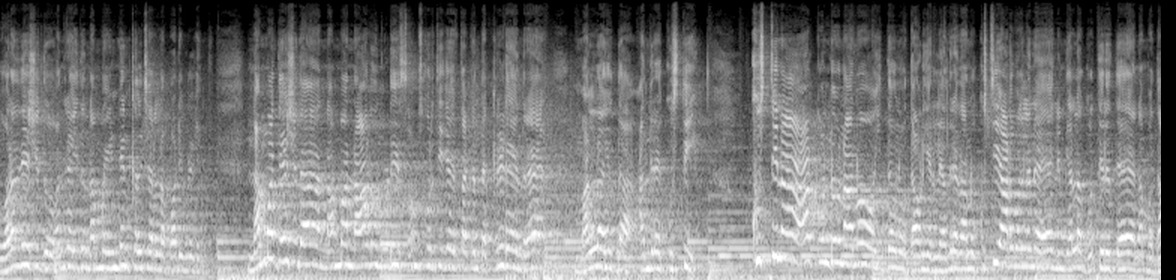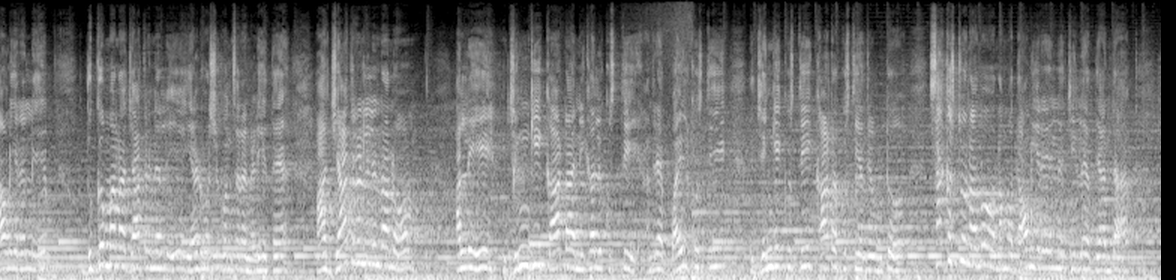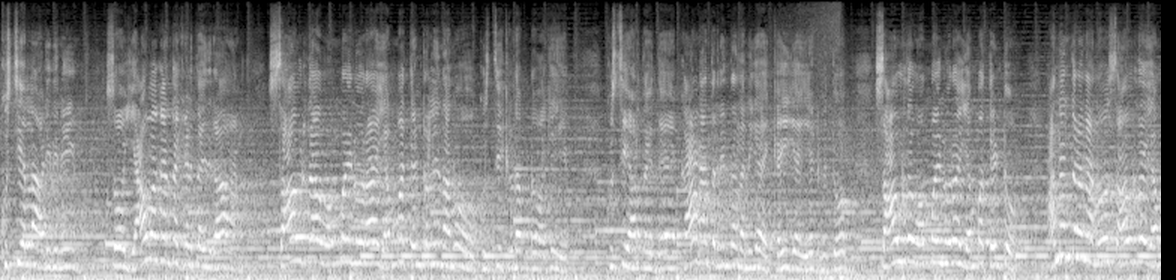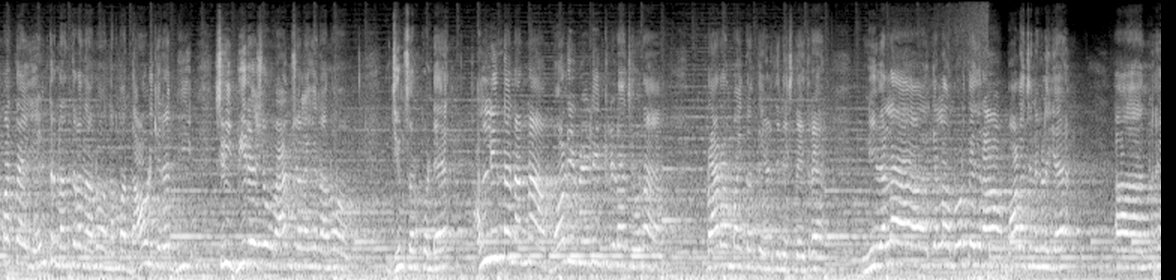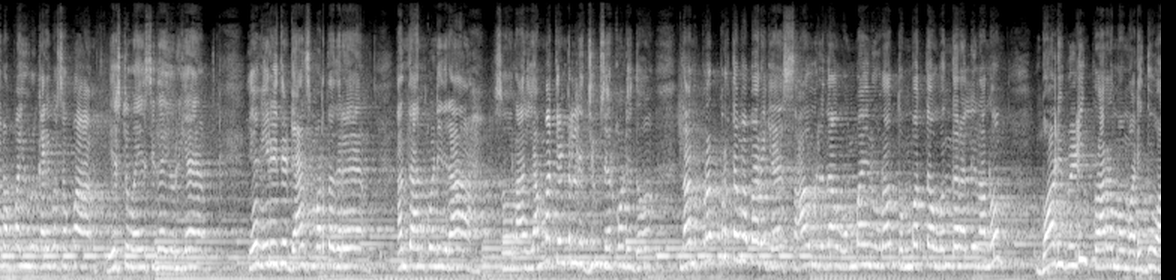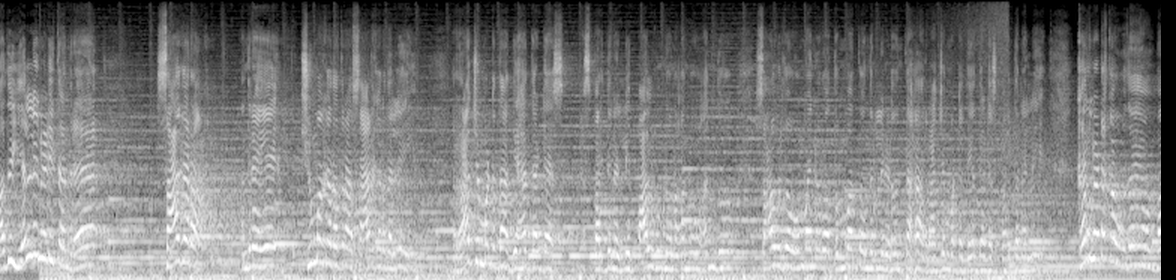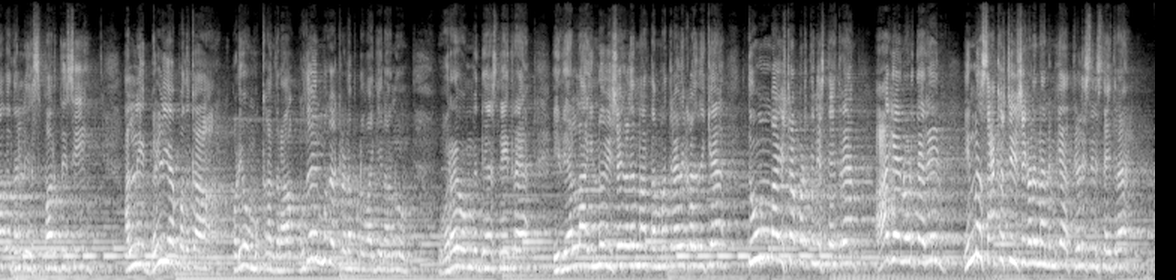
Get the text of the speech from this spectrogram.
ಹೊರದೇಶದ್ದು, ಅಂದರೆ ಇದು ನಮ್ಮ ಇಂಡಿಯನ್ ಕಲ್ಚರ್ ಅಲ್ಲ ಬಾಡಿ ಬಿಲ್ಡಿಂಗ್ ನಮ್ಮ ದೇಶದ, ನಮ್ಮ ನಾಡು ನುಡಿ ಸಂಸ್ಕೃತಿಗೆ ಇರ್ತಕ್ಕಂಥ ಕ್ರೀಡೆ ಅಂದರೆ ಮಲ್ಲ ಯುದ್ಧ, ಅಂದರೆ ಕುಸ್ತಿ. ಕುಸ್ತಿನ ಆಡಿಕೊಂಡು ನಾನು ಇದ್ದವನು ದಾವಣಗೆರೆಯಲ್ಲಿ ಅಂದರೆ ನಾನು ಕುಸ್ತಿ ಆಡುವಾಗಲೇ ನಿಮಗೆಲ್ಲ ಗೊತ್ತಿರುತ್ತೆ, ನಮ್ಮ ದಾವಣಗೆರೆಯಲ್ಲಿ ದುಗ್ಗಮ್ಮನ ಜಾತ್ರೆಯಲ್ಲಿ ಎರಡು ವರ್ಷಕ್ಕೊಂದ್ಸಲ ನಡೆಯುತ್ತೆ. ಆ ಜಾತ್ರೆಯಲ್ಲಿ ನಾನು ಅಲ್ಲಿ ಜಂಗಿ ಕಾಟ ನಿಕಾಲಿ ಕುಸ್ತಿ, ಅಂದರೆ ಬಯಲು ಕುಸ್ತಿ, ಜಂಗಿ ಕುಸ್ತಿ, ಕಾಟ ಕುಸ್ತಿ ಅಂತ ಹೇಳ್ಬಿಟ್ಟು ಸಾಕಷ್ಟು ನಾನು ನಮ್ಮ ದಾವಣಗೆರೆಯಲ್ಲಿ ಜಿಲ್ಲೆಯಾದ್ಯಂತ ಕುಸ್ತಿಯೆಲ್ಲ ಆಡಿದ್ದೀನಿ. ಸೊ ಯಾವಾಗ ಅಂತ ಕೇಳ್ತಾ ಇದ್ದೀರಾ? ಸಾವಿರದ ಒಂಬೈನೂರ ಎಂಬತ್ತೆಂಟರಲ್ಲಿ ನಾನು ಕುಸ್ತಿ ಕ್ರೀಡಾಪಟುವಾಗಿ ಕುಸ್ತಿ ಆಡ್ತಾ ಇದ್ದೆ. ಕಾರಣಾಂತರದಿಂದ ನನಗೆ ಕೈಗೆ ಏಟು ಬಿತ್ತು. ಸಾವಿರದ ಒಂಬೈನೂರ ಎಂಬತ್ತೆಂಟು ಅನಂತರ ನಾನು ಸಾವಿರದ ಎಂಬತ್ತ ಎಂಟರ ನಂತರ ನಾನು ನಮ್ಮ ದಾವಣಗೆರೆ ಬಿ, ಶ್ರೀ ಬೀರೇಶ್ವರ ವ್ಯಾಯಾಮ ನಾನು ಜಿಮ್ ಸರ್ಕೊಂಡೆ. ಅಲ್ಲಿಂದ ನನ್ನ ಬಾಡಿ ಬಿಲ್ಡಿಂಗ್ ಕ್ರೀಡಾ ಜೀವನ ಪ್ರಾರಂಭ ಆಯ್ತು ಅಂತ ಹೇಳ್ತೀನಿ ಸ್ನೇಹಿತರೆ. ನೀವೆಲ್ಲ ಎಲ್ಲ ನೋಡ್ತಾ ಇದ್ದೀರಾ ಭಾಳ ಜನಗಳಿಗೆ. ಏನಪ್ಪ ಇವರು ಕರಿಬಸಪ್ಪ ಎಷ್ಟು ವಯಸ್ಸಿದೆ ಇವರಿಗೆ? ಏನು ಈ ರೀತಿ ಡ್ಯಾನ್ಸ್ ಮಾಡ್ತಾ ಇದ್ದಾರೆ? ಅಂತ ಅಂದ್ಕೊಂಡಿದ್ದೀರಾ ಸೊ ನಾನು ಎಂಬತ್ತೆಂಟರಲ್ಲಿ ಜಿಮ್ ಸೇರಿಕೊಂಡಿದ್ದು. ನಾನು ಪ್ರಪ್ರಥಮ ಬಾರಿಗೆ ಸಾವಿರದ ಒಂಬೈನೂರ ತೊಂಬತ್ತ ಒಂದರಲ್ಲಿ ನಾನು ಬಾಡಿ ಬಿಲ್ಡಿಂಗ್ ಪ್ರಾರಂಭ ಮಾಡಿದ್ದು. ಅದು ಎಲ್ಲಿ ನಡೀತಾ ಅಂದರೆ ಸಾಗರ, ಅಂದರೆ ಶಿವಮೊಗ್ಗದ ಹತ್ರ ಸಾಗರದಲ್ಲಿ ರಾಜ್ಯ ಮಟ್ಟದ ಸ್ಪರ್ಧೆಯಲ್ಲಿ ಪಾಲ್ಗೊಂಡು ನಾನು ಅಂದು ಸಾವಿರದ ಒಂಬೈನೂರ ತೊಂಬತ್ತೊಂದರಲ್ಲಿ ನಡೆದಂತಹ ರಾಜ್ಯ ದೇಹದಡ್ಡ ಸ್ಪರ್ಧೆಯಲ್ಲಿ ಕರ್ನಾಟಕ ಉದಯ ವಿಭಾಗದಲ್ಲಿ ಸ್ಪರ್ಧಿಸಿ ಅಲ್ಲಿ ಬೆಳ್ಳಿಯ ಪದಕ ಪಡೆಯುವ ಮುಖಾಂತರ ಉದಯೋನ್ಮುಖ ಕ್ರೀಡಾಪಟುವಾಗಿ ನಾನು ಹೊರಹೊಮ್ಮಿದ್ದೆ. ಸ್ನೇಹಿತರೆ, ಇದೆಲ್ಲ ಇನ್ನೂ ವಿಷಯಗಳನ್ನು ತಮ್ಮ ಹತ್ರ ಹೇಳ್ಕೊಳ್ಳೋದಕ್ಕೆ ತುಂಬ ಇಷ್ಟಪಡ್ತೀನಿ ಸ್ನೇಹಿತರೆ. ಹಾಗೆ ನೋಡ್ತಾ ಇರಿ, ಇನ್ನೂ ಸಾಕಷ್ಟು ವಿಷಯಗಳನ್ನು ನಿಮಗೆ ತಿಳಿಸ್ತೀನಿ ಸ್ನೇಹಿತರೆ.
